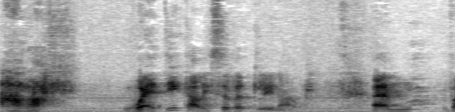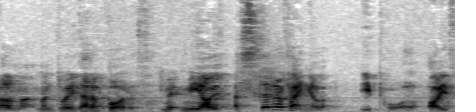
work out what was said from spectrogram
arall wedi cael ei sefydlu nawr. Um, fel mae'n ma dweud ar y bwrdd, mi, mi oedd ystyr y fengel i Paul oedd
